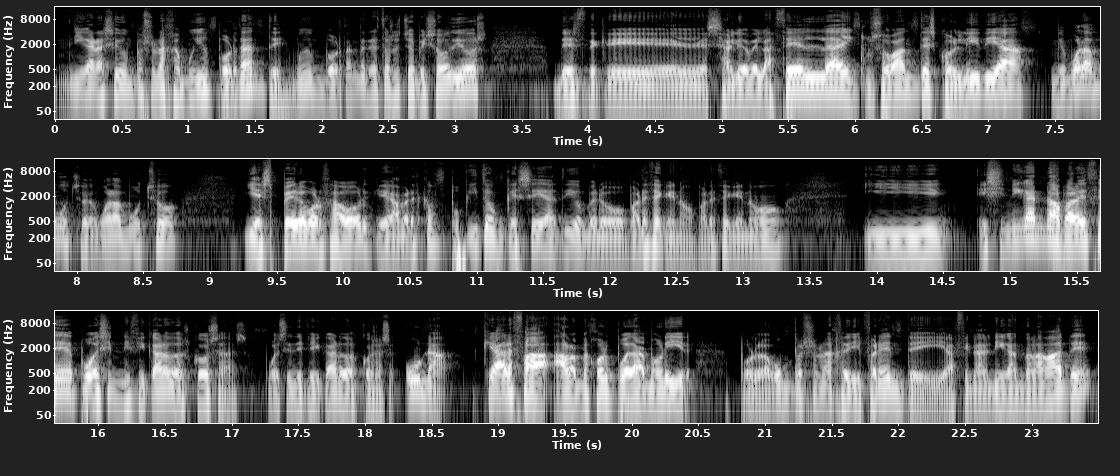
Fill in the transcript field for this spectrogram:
Negan ha sido un personaje muy importante, muy importante en estos ocho episodios desde que salió de la celda, incluso antes con Lidia. Me mola mucho, me mola mucho. Y espero, por favor, que aparezca un poquito, aunque sea, tío. Pero parece que no, parece que no. Y, y si Negan no aparece, puede significar dos cosas. Puede significar dos cosas. Una, que Alpha a lo mejor pueda morir por algún personaje diferente y al final Negan no la mate.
